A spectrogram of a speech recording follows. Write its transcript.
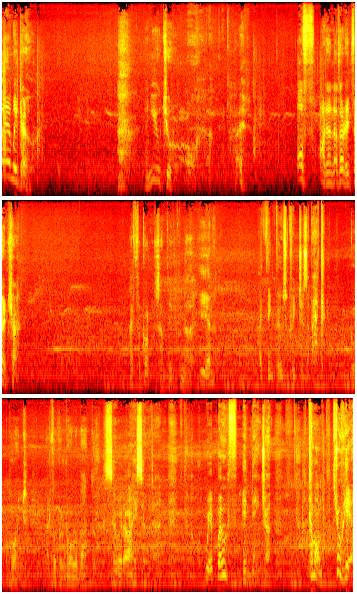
there we go. And you two. uh, Off on another adventure. I've forgotten something, haven't I? Ian, I think those creatures are back. Good point. I'd forgotten all about them. So had I, so had I. We're both in danger. Come on, through here.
